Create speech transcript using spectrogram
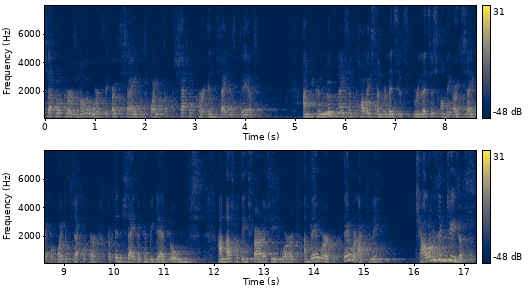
sepulchres. In other words, the outside was white, but the sepulchre inside is dead. And you can look nice and polished and religious, religious on the outside like a whited sepulchre, but inside there can be dead bones. And that's what these Pharisees were. And they were, they were actually challenging Jesus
